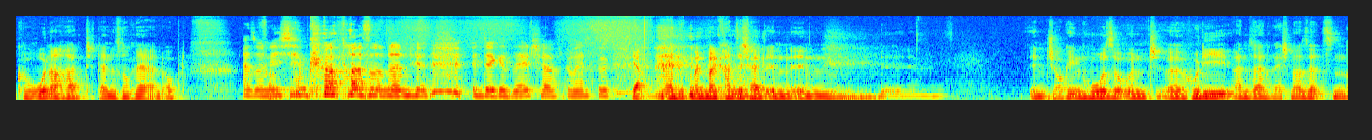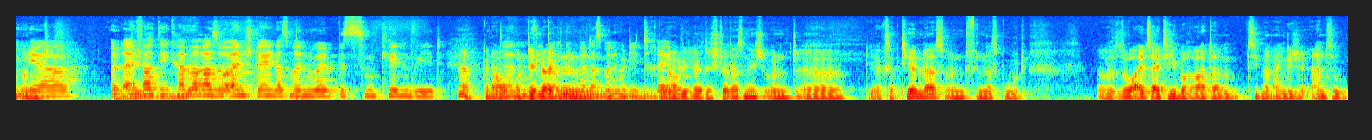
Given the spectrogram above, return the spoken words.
Corona hat, dann ist noch mehr erlaubt. Also nicht im Körper, sondern in der Gesellschaft, meinst du? Ja, man, man kann sich halt in, in in Jogginghose und äh, Hoodie an seinen Rechner setzen und ja. Und äh, einfach die Kamera so einstellen, dass man nur bis zum Kinn sieht. Ja, genau. Dann und den Leuten. Niemand, dass man Hoodie trägt. Genau, die Leute stört das nicht und äh, die akzeptieren das und finden das gut. Also so als IT-Berater zieht man eigentlich Anzug,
